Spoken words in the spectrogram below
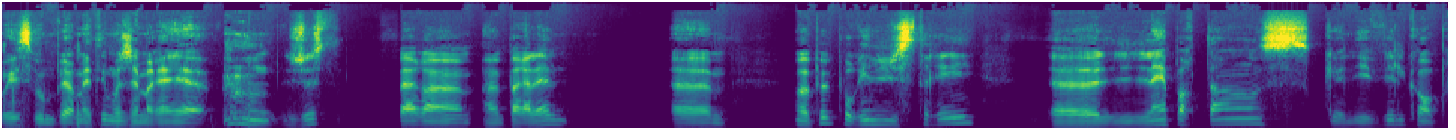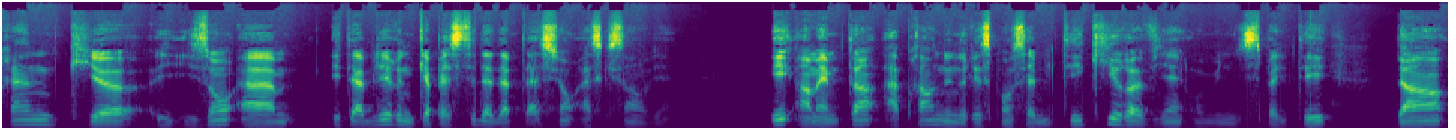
Oui, si vous me permettez, moi j'aimerais euh, juste faire un, parallèle euh, un peu pour illustrer euh, l'importance que les villes comprennent qu'ils ont à établir une capacité d'adaptation à ce qui s'en vient et en même temps à prendre une responsabilité qui revient aux municipalités dans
